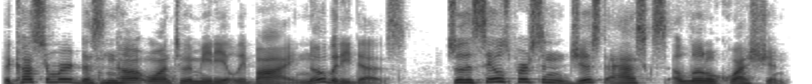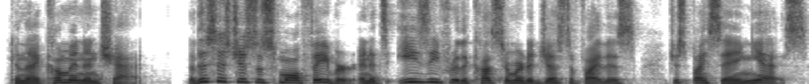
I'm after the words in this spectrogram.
The customer does not want to immediately buy. Nobody does. So the salesperson just asks a little question Can I come in and chat? Now, this is just a small favor, and it's easy for the customer to justify this just by saying yes.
